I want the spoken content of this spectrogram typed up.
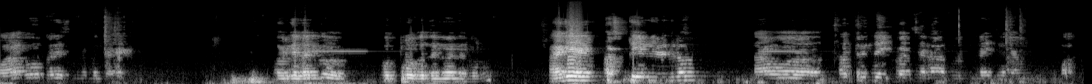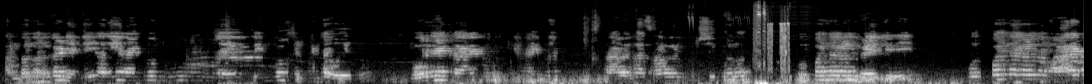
ಬಹಳ ದೂರ ಪ್ರದೇಶದಿಂದ ಬಂದರೆ ಅವ್ರಿಗೆಲ್ಲರಿಗೂ ಹೃತ್ಪೂರ್ವಕ ಧನ್ಯವಾದಗಳು. ಹಾಗೆ ಫಸ್ಟ್ ಏನ್ ಹೇಳಿದ್ರು? ನಾವು ಹತ್ತರಿಂದ ಇಪ್ಪತ್ತು ಜನ, ಹದಿನೈದು ಅನ್ಕೊಂಡಿದ್ವಿ. ಅದೇನಾಯ್ತು ನೂರು ಐವತ್ತು ಇನ್ನೂರು ಗಂಟೆ ಹೋಯ್ತು ಮೂರನೇ ಕಾರ್ಯಕ್ರಮಕ್ಕೆ ಏನಾಯ್ತು? ನಾವೆಲ್ಲ ಸಾವಯವ ಕೃಷಿಕರು, ಉತ್ಪನ್ನಗಳನ್ನ ಬೆಳಿತೀವಿ. ಉತ್ಪನ್ನಗಳನ್ನ ಮಾರಾಟ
